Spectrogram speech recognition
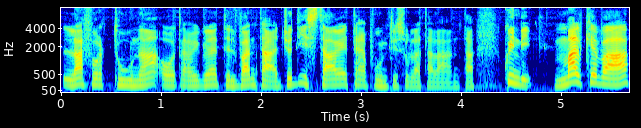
la fortuna o tra virgolette il vantaggio di stare tre punti sull'Atalanta. Quindi mal che va,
